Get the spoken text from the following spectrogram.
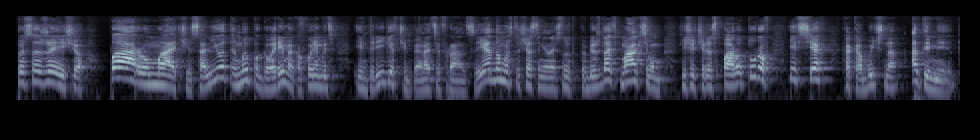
ПСЖ еще пару матчей сольет, и мы поговорим о какой-нибудь интриге в чемпионате Франции. Я думаю, что сейчас они начнут побеждать максимум еще через пару туров, и всех, как обычно, отымеют.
